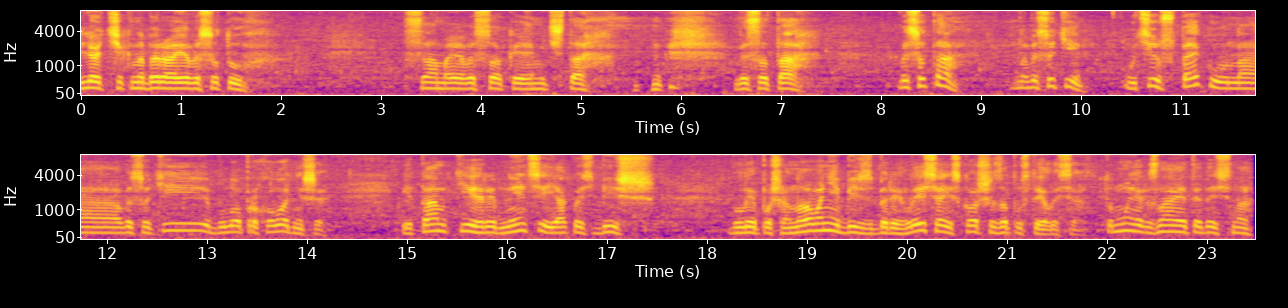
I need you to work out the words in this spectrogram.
Льотчик набирає висоту. Самая висока мечта. Висота. Висота на висоті. У цю спеку на висоті було прохолодніше. І там ті грибниці якось більш були пошановані, більш збереглися і скорше запустилися. Тому, як знаєте, десь на,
